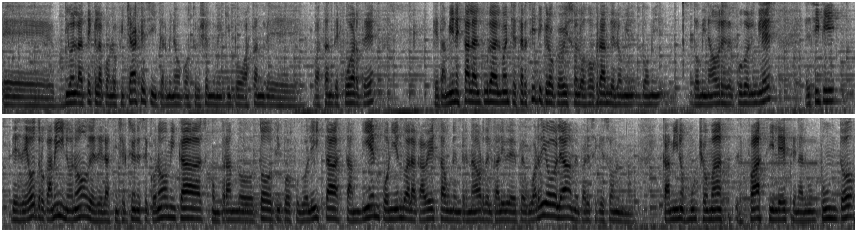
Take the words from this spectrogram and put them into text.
Eh, dio en la tecla con los fichajes y terminó construyendo un equipo bastante, bastante fuerte que también está a la altura del Manchester City, creo que hoy son los dos grandes domi- domi- dominadores del fútbol inglés. El City desde otro camino, ¿no? Desde las inyecciones económicas, comprando todo tipo de futbolistas, también poniendo a la cabeza un entrenador del calibre de Pep Guardiola, me parece que son caminos mucho más fáciles en algún punto.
